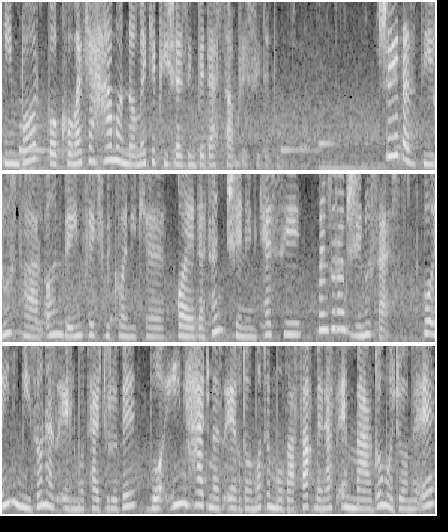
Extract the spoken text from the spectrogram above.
این بار با کمک همان نامه که پیش از این به دستم رسیده بود. شاید از دیروز تا الان به این فکر می‌کنی که قاعدتا چنین کسی منظورم ژینوس است. با این میزان از علم و تجربه با این حجم از اقدامات موفق به نفع مردم و جامعه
